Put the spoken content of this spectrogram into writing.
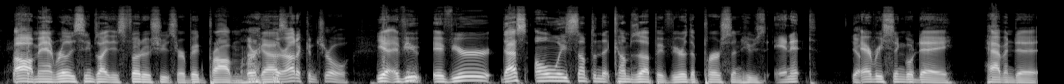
oh man, really seems like these photo shoots are a big problem, huh, They're, guys? they're out of control. yeah, if you if you're that's only something that comes up if you're the person who's in it Yep. every single day, having to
